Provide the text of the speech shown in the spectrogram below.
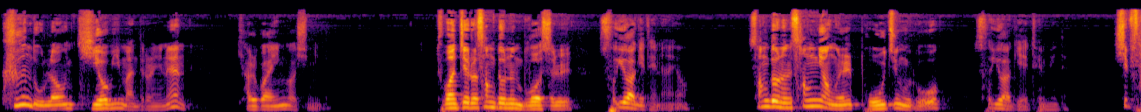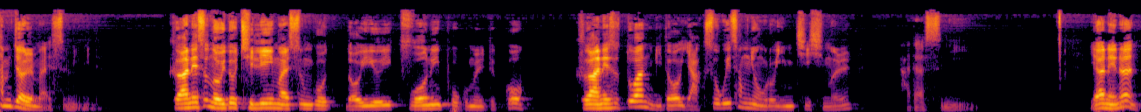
그 놀라운 기업이 만들어내는 결과인 것입니다. 두 번째로 성도는 무엇을 소유하게 되나요? 성도는 성령을 보증으로 소유하게 됩니다. 13절 말씀입니다. 그 안에서 너희도 진리의 말씀 곧 너희의 구원의 복음을 듣고 그 안에서 또한 믿어 약속의 성령으로 인치심을 받았으니 이 안에는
